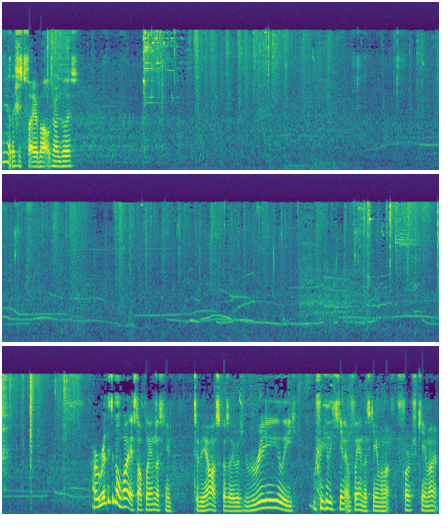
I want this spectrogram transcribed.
Yeah, there's just fire bottles around the place. I really don't know why I stopped playing this game, to be honest, because I was really, really keen on playing this game when it first came out.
